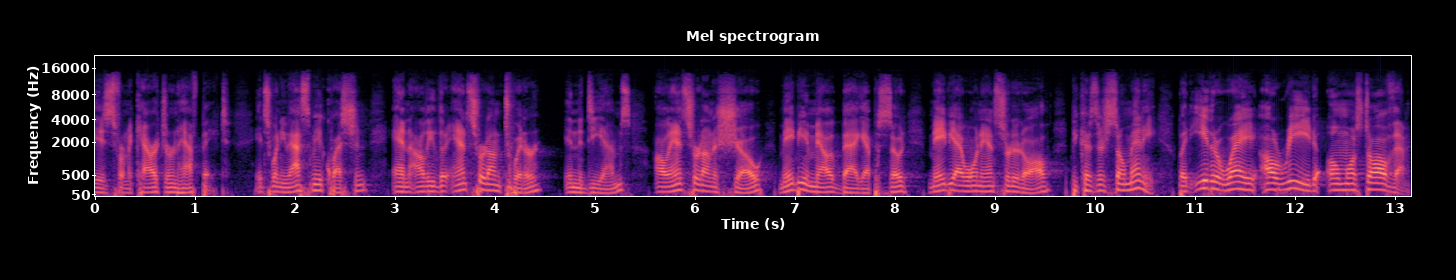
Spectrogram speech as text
is from a character in Half Baked. It's when you ask me a question, and I'll either answer it on Twitter in the DMs, I'll answer it on a show, maybe a mailbag episode, maybe I won't answer it at all because there's so many. But either way, I'll read almost all of them.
